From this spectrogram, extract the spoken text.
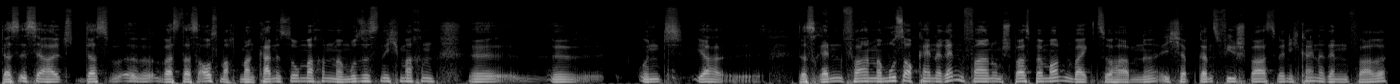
das ist ja halt das, äh, was das ausmacht. Man kann es so machen, man muss es nicht machen. Äh, äh, und ja, das Rennen fahren, man muss auch keine Rennen fahren, um Spaß beim Mountainbike zu haben. Ne? Ich habe ganz viel Spaß, wenn ich keine Rennen fahre,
